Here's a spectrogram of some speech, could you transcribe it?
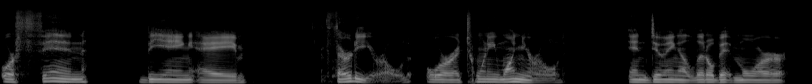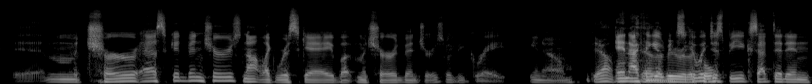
or Finn being a 30 year old or a 21 year old and doing a little bit more mature esque adventures, not like risque, but mature adventures would be great, you know. Yeah, And I Yeah, think it that'd really it would just be accepted and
